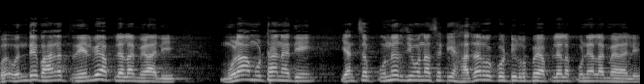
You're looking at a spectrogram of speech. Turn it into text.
वंदे भारत रेल्वे आपल्याला मिळाली. मुळा मुठा नदी यांचं पुनर्जीवनासाठी हजारो कोटी रुपये आपल्याला पुण्याला मिळाले.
